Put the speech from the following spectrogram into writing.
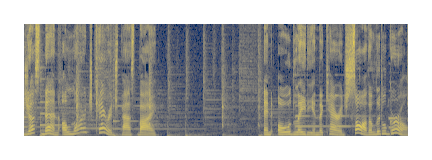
Just then, a large carriage passed by. An old lady in the carriage saw the little girl.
